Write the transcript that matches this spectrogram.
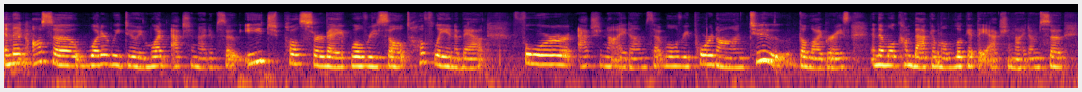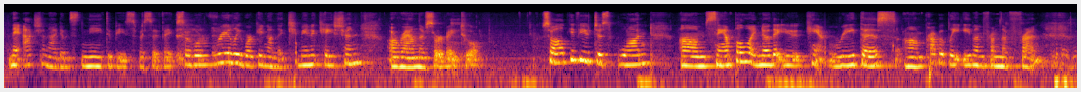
And then also, what are we doing? What action items? So each pulse survey will result hopefully in about four action items that we'll report on to the libraries and then we'll come back and we'll look at the action items so the action items need to be specific so we're really working on the communication around the survey tool so I'll give you just one um, sample. I know that you can't read this, um, probably even from the front.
